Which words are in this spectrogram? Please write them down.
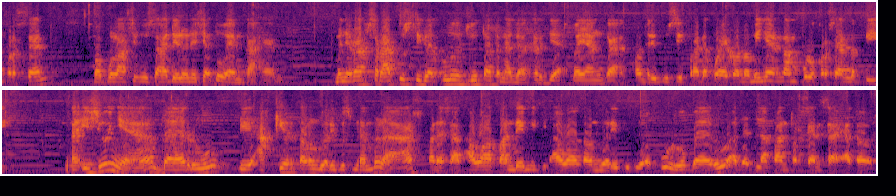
persen populasi usaha di Indonesia itu UMKM. Menyerap 130 juta tenaga kerja, bayangkan. Kontribusi pada perekonominya 60 persen lebih. Nah isunya baru di akhir tahun 2019 pada saat awal pandemi di awal tahun 2020 baru ada 8 persen saja atau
